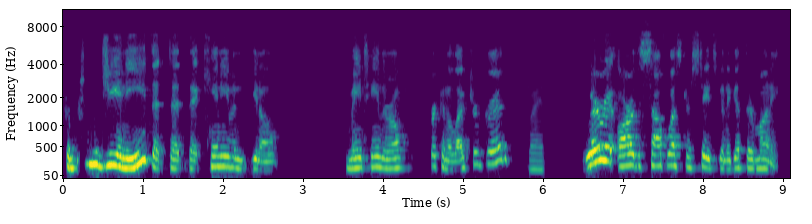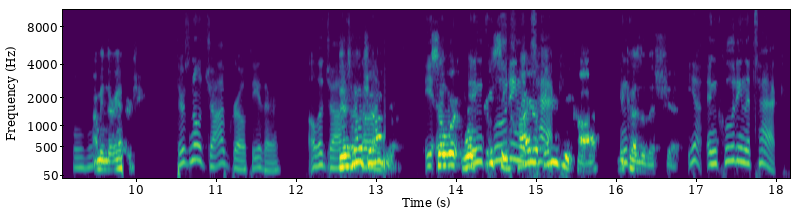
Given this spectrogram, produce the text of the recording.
From PG&E that, that, that can't even, you know, maintain their own freaking electric grid? Right. Where are the Southwestern states going to get their money? hmm I mean, their energy. There's no job growth either. All the jobs. There's are no gone. job growth. So we're, we're including the higher tech. energy costs because of this shit. Yeah, including the tech.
